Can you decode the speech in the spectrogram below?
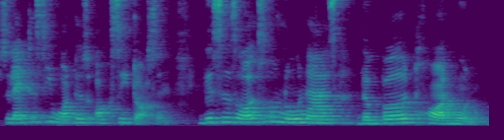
So let us see what is oxytocin. This is also known as the birth hormone.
